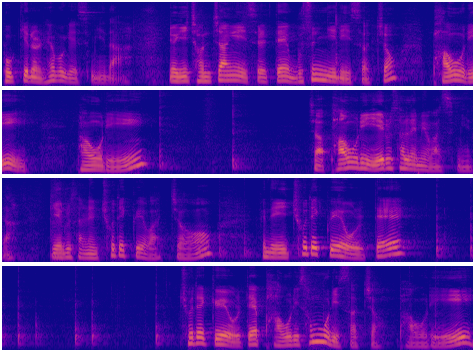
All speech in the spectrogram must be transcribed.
복기를 해보겠습니다. 여기 전장에 있을 때 무슨 일이 있었죠? 바울이 바울이 자 바울이 예루살렘에 왔습니다. 예루살렘 초대교회 왔죠. 근데 이 초대교회 올 때 초대교회 올 때 바울이 선물이 있었죠. 바울이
